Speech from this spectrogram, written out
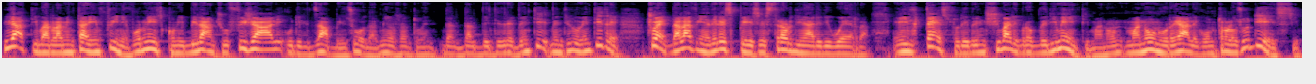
gli atti parlamentari infine forniscono i bilanci ufficiali utilizzabili solo dal, 1920, dal, dal 22-23, cioè dalla fine delle spese straordinarie di guerra, e il testo dei principali provvedimenti, ma non, ma non un reale controllo su di essi,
